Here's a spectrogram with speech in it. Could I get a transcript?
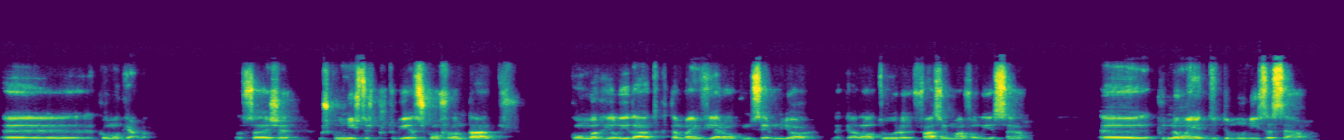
uh, como aquela. Ou seja, os comunistas portugueses, confrontados com uma realidade que também vieram a conhecer melhor naquela altura, fazem uma avaliação uh, que não é de demonização,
